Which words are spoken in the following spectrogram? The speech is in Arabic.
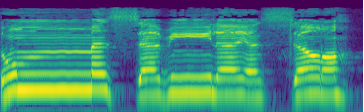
ثم السبيل يسره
